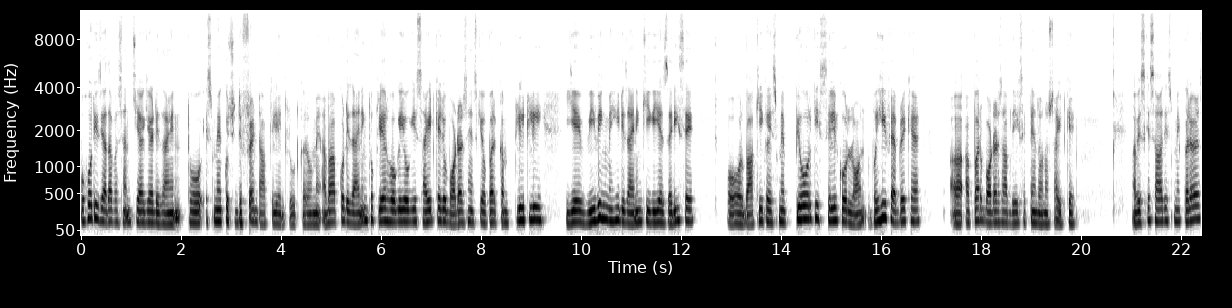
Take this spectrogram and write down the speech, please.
بہت ہی زیادہ پسند کیا گیا ڈیزائن تو اس میں کچھ ڈفرینٹ آپ کے لیے انکلوڈ کروں میں اب آپ کو ڈیزائننگ تو کلیئر ہو گئی ہوگی سائڈ کے جو بارڈرز ہیں اس کے اوپر کمپلیٹلی یہ ویونگ میں ہی ڈیزائننگ کی گئی ہے زری سے۔ اور باقی کا اس میں پیور کی سلک اور لون وہی فیبرک ہے۔ اپر بارڈرز آپ دیکھ سکتے ہیں دونوں سائڈ کے۔ اب اس کے ساتھ اس میں کلرز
